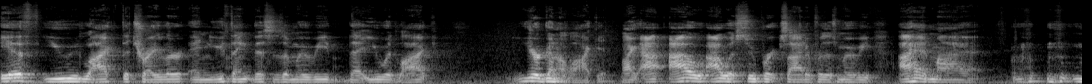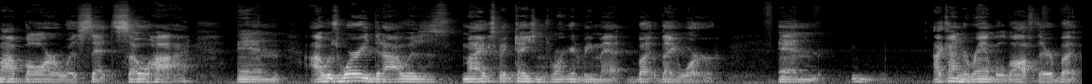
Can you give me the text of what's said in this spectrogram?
if you like the trailer and you think this is a movie that you would like, you're gonna like it. Like I, I, I was super excited for this movie. I had my my bar was set so high, and I was worried that I was my expectations weren't to be met, but they were, and I kind of rambled off there. But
